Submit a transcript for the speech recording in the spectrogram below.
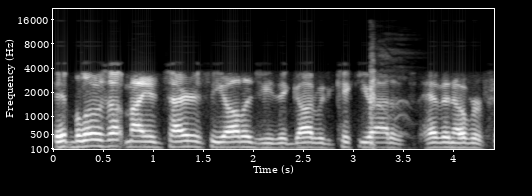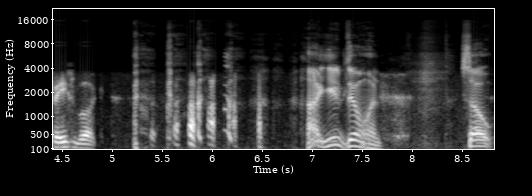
it blows up my entire theology that God would kick you out of heaven over Facebook. How you doing? So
